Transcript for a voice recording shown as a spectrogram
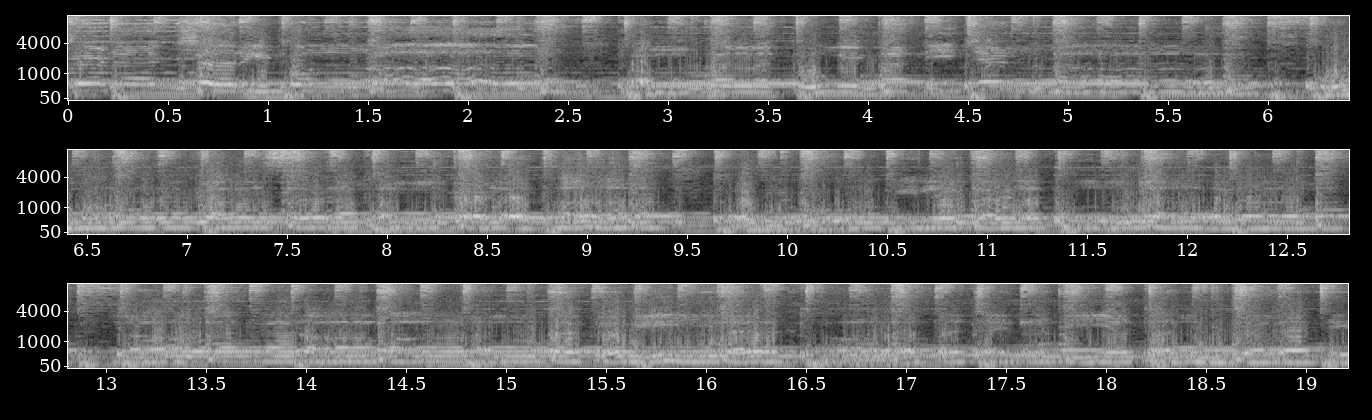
షడక్షరి పొన్న పంపల తుమిపతి మంగళ కవి కోకిలగళ పుణ్యారామ ಕವೀರ ಭಾರತ ಜನನಿಯ ತನುಜತೆ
